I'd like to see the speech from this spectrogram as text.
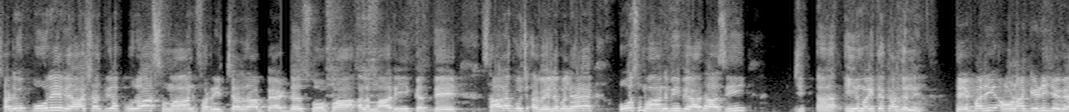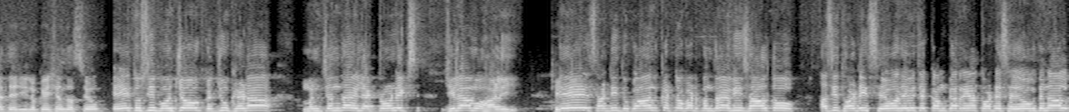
ਸਾਡੇ ਕੋਲ ਪੂਰੇ ਵਿਆਹ ਸ਼ਾਦੀ ਦਾ ਪੂਰਾ ਸਮਾਨ ਫਰਨੀਚਰ ਦਾ ਬੈੱਡ ਸੋਫਾ ਅਲਮਾਰੀ ਗੱਦੇ ਸਾਰਾ ਕੁਝ ਅਵੇਲੇਬਲ ਹੈ। ਉਹ ਸਮਾਨ ਵੀ ਵਿਆਹ ਦਾ ਅਸੀਂ ਈਐਮਆਈ ਤੇ ਕਰ ਦਿੰਨੇ ਹਾਂ। ਤੇ ਭਾਜੀ ਆਉਣਾ ਕਿਹੜੀ ਜਗ੍ਹਾ ਤੇ ਜੀ? ਲੋਕੇਸ਼ਨ ਦੱਸਿਓ। ਇਹ ਤੁਸੀਂ ਪਹੁੰਚੋ ਗੱਜੂ ਖੇੜਾ ਮਨਚੰਦਾ ਇਲੈਕਟ੍ਰੋਨਿਕਸ ਜ਼ਿਲ੍ਹਾ ਮੋਹਾਲੀ। ਇਹ ਸਾਡੀ ਦੁਕਾਨ ਘੱਟੋ ਘੱਟ 15-20 ਸਾਲ ਤੋਂ ਅਸੀਂ ਤੁਹਾਡੀ ਸੇਵਾ ਦੇ ਵਿੱਚ ਕੰਮ ਕਰ ਰਹੇ ਹਾਂ ਤੁਹਾਡੇ ਸਹਿਯੋਗ ਦੇ ਨਾਲ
